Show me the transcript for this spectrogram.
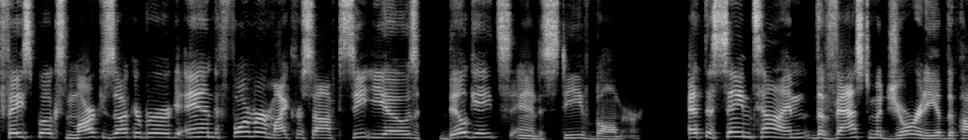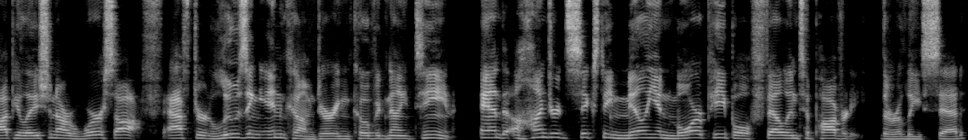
Facebook's Mark Zuckerberg, and former Microsoft CEOs Bill Gates and Steve Ballmer. At the same time, the vast majority of the population are worse off after losing income during COVID 19, and 160 million more people fell into poverty, the release said.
